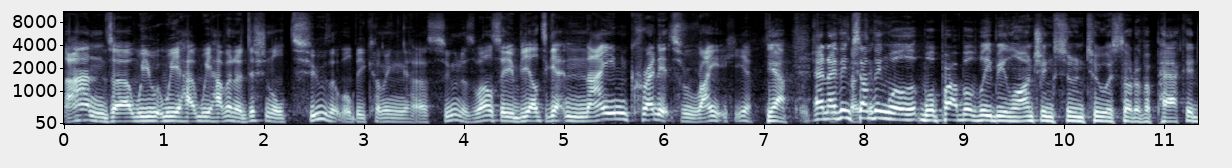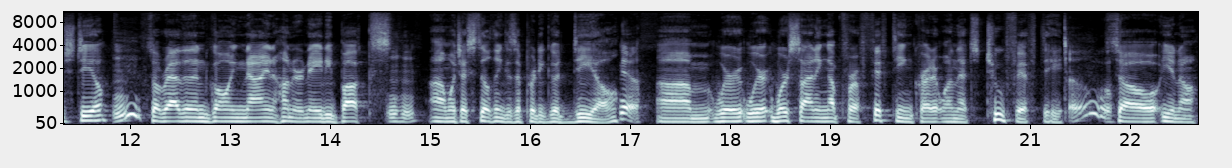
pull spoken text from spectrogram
And uh, we, we, have, we have an additional two that will be coming uh, soon as well. So you'll be able to get nine credits right here. Yeah, and I think exciting. something we'll we'll probably be launching soon too is sort of a package deal. Mm. So rather than going 980 bucks, um, which I still think is a pretty good deal. Yeah. um, we're we're we're signing up for a 15 credit one that's 250. Oh. So you know.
